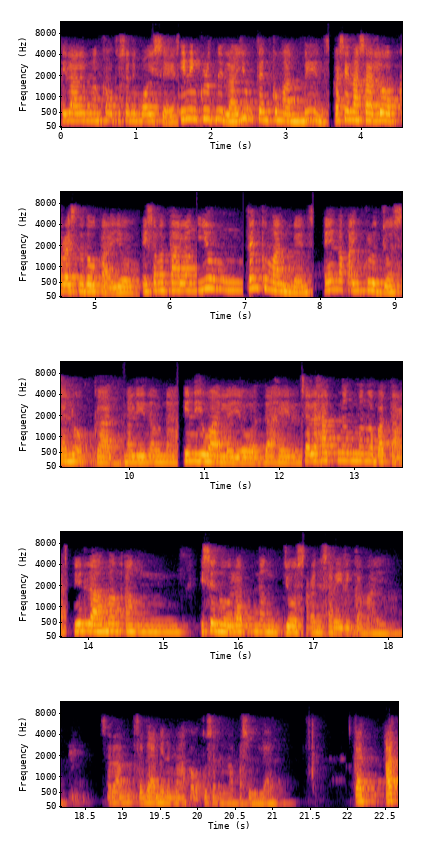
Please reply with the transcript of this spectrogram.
ilalim ng kautusan ni Moises. In-include nila yung Ten Commandments. Kasi nasa law of Christ na daw tayo. Eh samantalang yung Ten Commandments, eh naka-include yun sa law of God. Malinaw na inihiwala yon dahil sa lahat ng mga batas, yun lamang ang isinulat ng Diyos sa kanyang sariling kamay. Sa, sa dami ng mga kautusan ng napasulat. At, at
